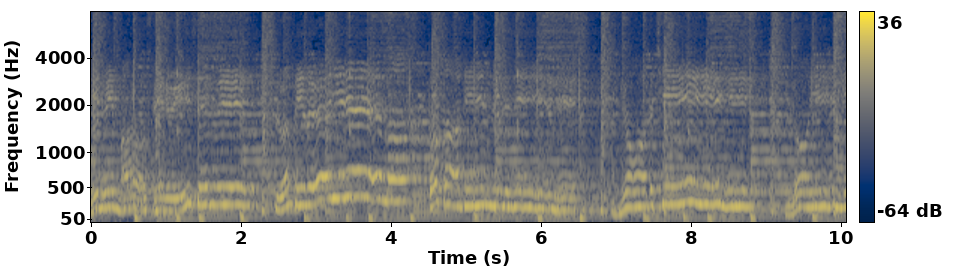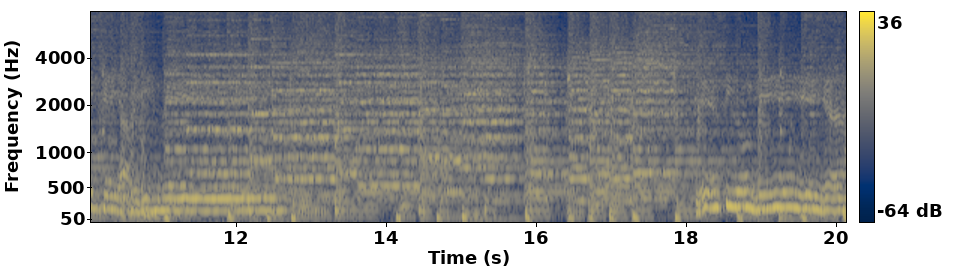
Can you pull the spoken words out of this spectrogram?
ရင်တွေမှာတော့စင်တွေစင်တွေ လွမ်းပြီလေကြီးတဲ့မှာတော့ကတင်းလေးလေးနဲ့အမျောတစ်ချင်းလောရင်နေခဲ့ရပြီမေရင်စီလိုမြင်ရန်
